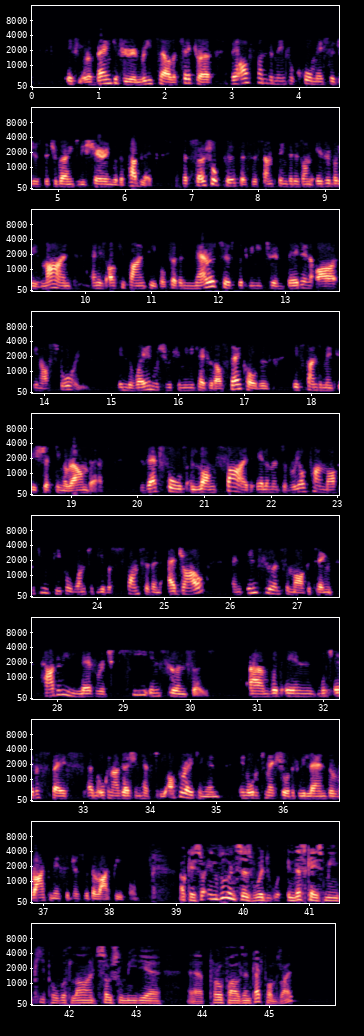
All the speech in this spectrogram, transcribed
If you're a bank, if you're in retail, etc., there are fundamental core messages that you're going to be sharing with the public. But social purpose is something that is on everybody's mind and is occupying people. So the narratives that we need to embed in our, in our stories, in the way in which we communicate with our stakeholders is fundamentally shifting around that. That falls alongside elements of real-time marketing. People want to be responsive and agile and influencer marketing. How do we leverage key influencers um, within whichever space an organization has to be operating in in order to make sure that we land the right messages with the right people. Okay, so influencers would, in this case, mean people with large social media uh, profiles and platforms, right?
